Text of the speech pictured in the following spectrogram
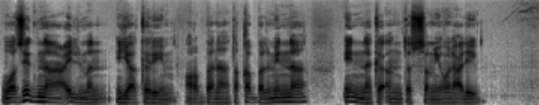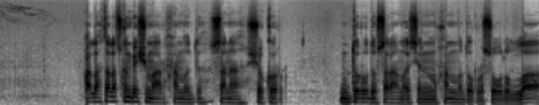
وزدنا علما. يا كريم ربنا تقبل منا إنك أنت السميع العليم. اللہ تعالیٰ کن بے شمار حمد ثنا شکر درود السلام ٲسِن محمد الرسول اللہ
